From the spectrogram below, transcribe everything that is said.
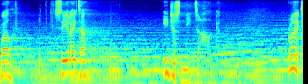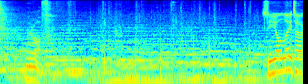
Well, see you later. He just needs a hug. Right, we're off. See y'all later.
